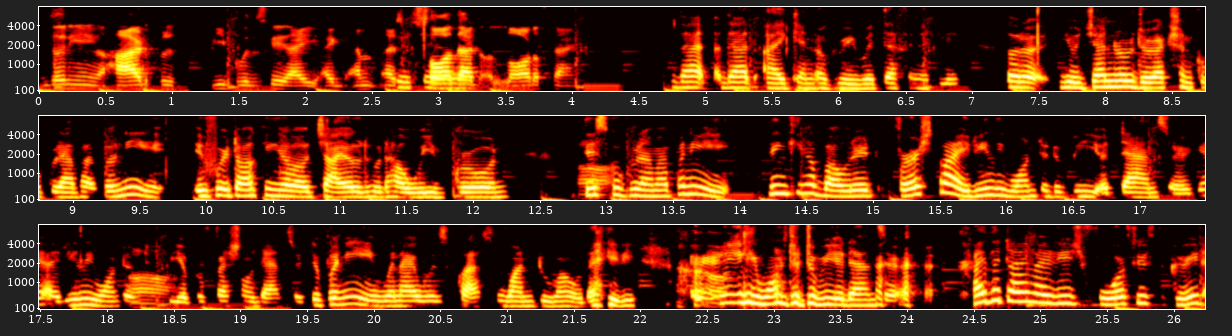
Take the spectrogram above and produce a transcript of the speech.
हुन्छ नि hard for people के I, I, I'm- I त्यो saw चाहिँ हो। that a lot of time that that I can agree with definitely. तर यो general direction को कुरा भए पनि if we're talking about childhood, how we've grown, त्यसको कुरामा पनि thinking about it, first I really wanted to be a dancer. Okay? I really wanted Ah. to be a professional dancer. त्यो पनि when I was class one, two मा हुँदाखेरि I Ah. really wanted to be a dancer. By the time I reached fourth, fifth grade,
